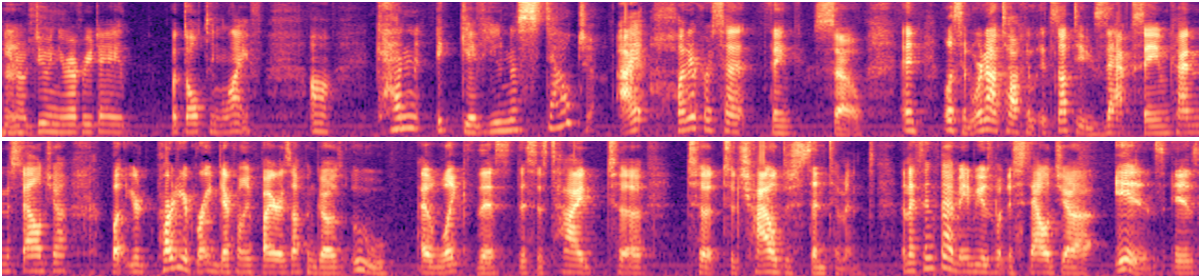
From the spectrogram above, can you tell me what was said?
you know doing your everyday adulting life uh, can it give you nostalgia I 100% think so. And listen, we're not talking, it's not the exact same kind of nostalgia, but your part of your brain definitely fires up and goes, ooh, I like this. This is tied to, to, to childish sentiment. And I think that maybe is what nostalgia is, is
